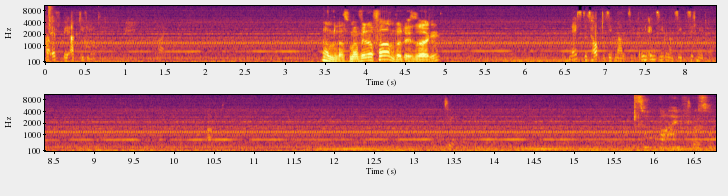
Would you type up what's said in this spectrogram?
AFB aktiviert. Dann lass mal wieder fahren, würde ich sagen. Nächstes Hauptsignal, in 77 Meter. Zehn, Zugbeeinflussung.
